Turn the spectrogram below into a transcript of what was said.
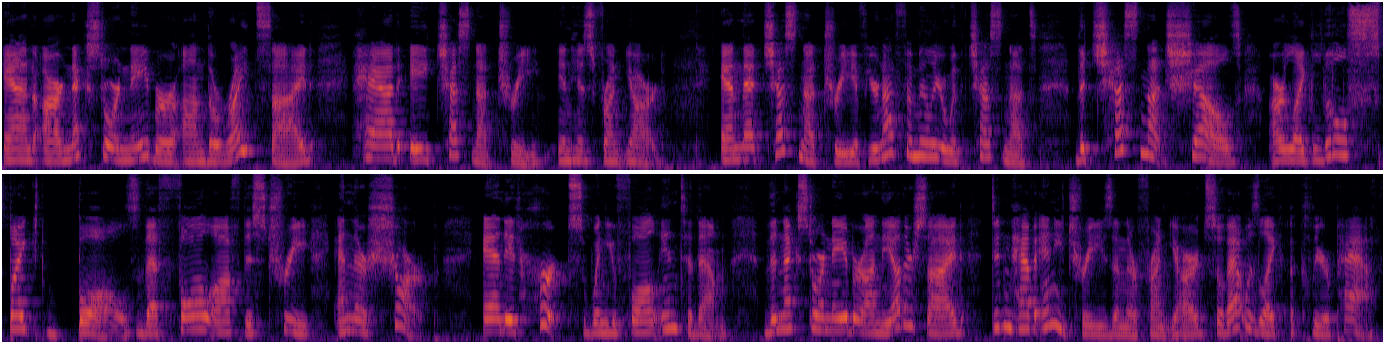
And our next door neighbor on the right side had a chestnut tree in his front yard. And that chestnut tree, if you're not familiar with chestnuts, the chestnut shells are like little spiked balls that fall off this tree and they're sharp. And it hurts when you fall into them. The next door neighbor on the other side didn't have any trees in their front yard, so that was like a clear path.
